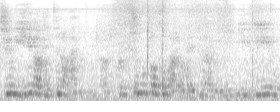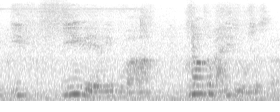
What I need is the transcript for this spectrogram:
지금 1위가 베트남 아닙니까? 그 중국 동포 말고 베트남이 2, 2, 2, 2위예요 인구가. 많이 들어오셨어요.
